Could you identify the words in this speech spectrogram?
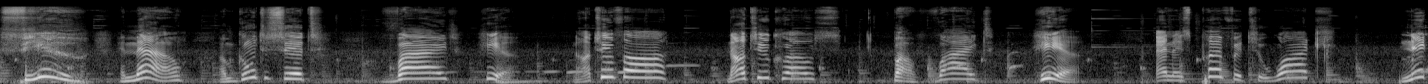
Phew. And now, I'm going to sit right here. Not too far, not too close, but right here. And it's perfect to watch Nick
